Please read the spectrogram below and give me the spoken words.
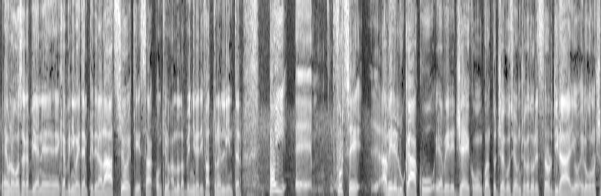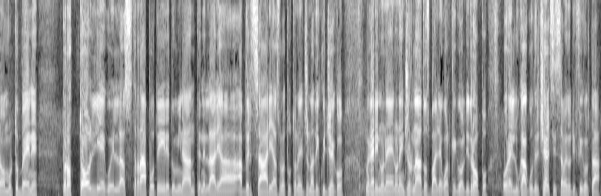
È una cosa che, avviene, che avveniva ai tempi della Lazio e che sta continuando ad avvenire di fatto nell'Inter. Poi eh, forse eh, avere Lukaku e avere Geco, con quanto Geco sia un giocatore straordinario e lo conosciamo molto bene, però toglie quel strapotere dominante nell'area avversaria, soprattutto nelle giornate in cui Geco magari non è, non è in giornata o sbaglia qualche gol di troppo. Ora il Lukaku del Chelsea sta avendo difficoltà,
